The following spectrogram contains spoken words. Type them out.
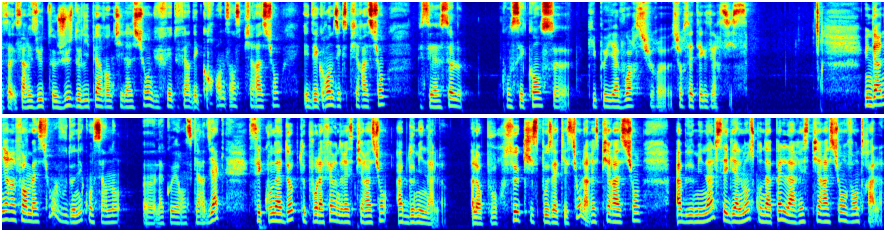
Ça, résulte juste de l'hyperventilation, du fait de faire des grandes inspirations et des grandes expirations. Mais c'est la seule conséquences euh, qu'il peut y avoir sur, euh, sur cet exercice. Une dernière information à vous donner concernant euh, la cohérence cardiaque, c'est qu'on adopte pour la faire une respiration abdominale. Alors pour ceux qui se posent la question, la respiration abdominale, c'est également ce qu'on appelle la respiration ventrale.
